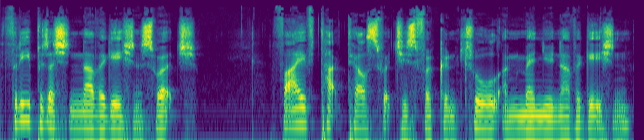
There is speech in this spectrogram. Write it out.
3 position navigation switch, 5 tactile switches for control and menu navigation,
